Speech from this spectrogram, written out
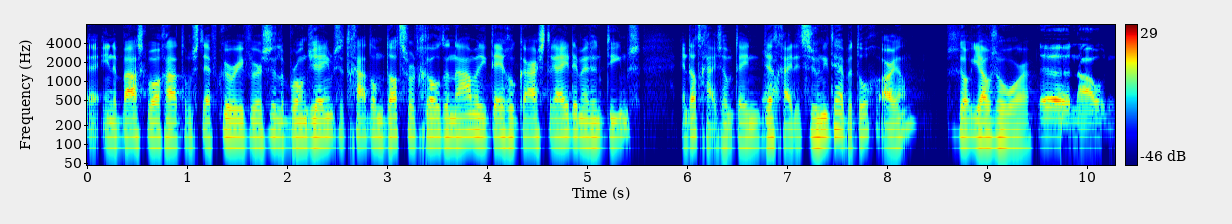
Uh, in de basketbal gaat het om Steph Curry versus LeBron James. Het gaat om dat soort grote namen die tegen elkaar strijden met hun teams. En dat ga je zo meteen, ja. dat ga je dit seizoen niet hebben, toch, Arjan? Zo, jou zo horen. Uh, nou,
